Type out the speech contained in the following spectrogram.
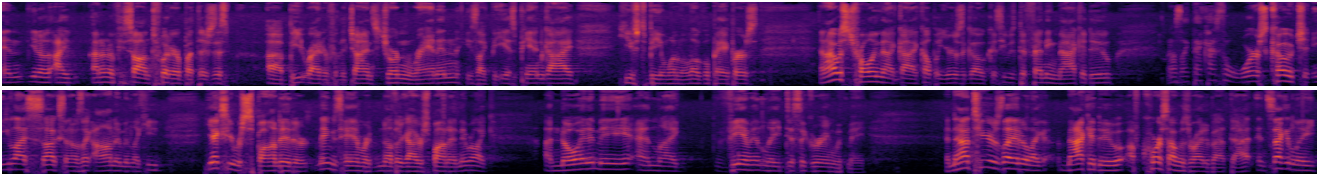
and you know, I I don't know if you saw on Twitter, but there's this uh, beat writer for the Giants, Jordan Raanan. He's like the ESPN guy. He used to be in one of the local papers, and I was trolling that guy a couple years ago because he was defending McAdoo. And I was like, that guy's the worst coach, and Eli sucks. And I was like on him, and like he he actually responded, or maybe it was him or another guy responded, and they were like annoyed at me and like vehemently disagreeing with me. And now, two years later, like McAdoo, of course I was right about that. And secondly,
